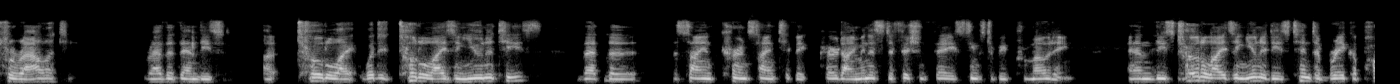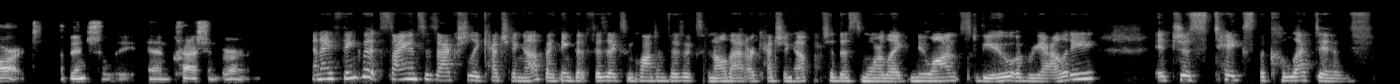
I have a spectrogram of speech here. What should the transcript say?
plurality rather than these uh, total what is totalizing unities that the the science, current scientific paradigm in its deficient phase seems to be promoting. And these totalizing unities tend to break apart eventually and crash and burn. And I think that science is actually catching up. I think that physics and quantum physics and all that are catching up to this more like nuanced view of reality. It just takes the collective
